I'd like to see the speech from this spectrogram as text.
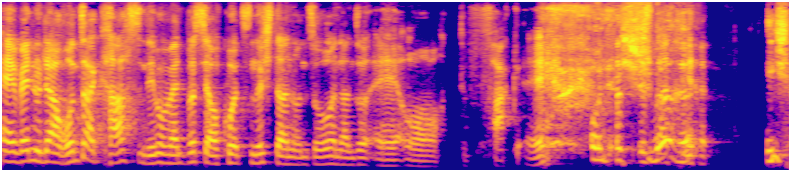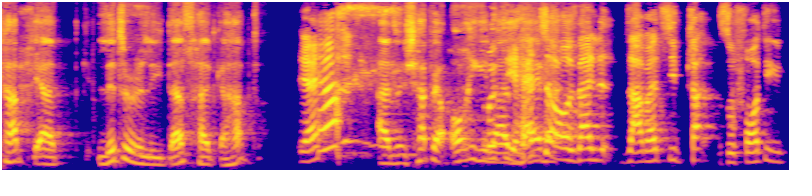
ey, wenn du da runterkrachst, in dem Moment wirst du ja auch kurz nüchtern und so und dann so, ey, oh, the fuck, ey. Und ich schwöre, ich habe ja literally das halt gehabt. Ja, ja. Also ich habe ja original Und die hätte auch sein, damals die Pla sofort die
